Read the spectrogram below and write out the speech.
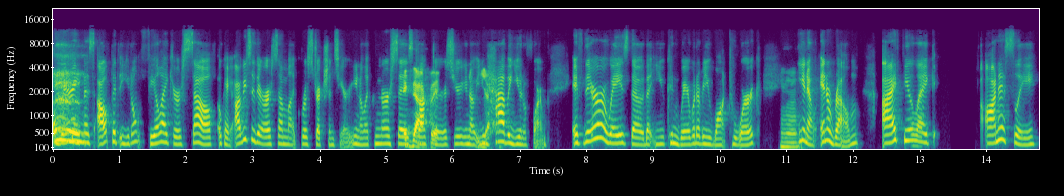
wearing this outfit that you don't feel like yourself, okay, obviously there are some like restrictions here, you know, like nurses, exactly. doctors, you you know, you yeah. have a uniform. If there are ways though that you can wear whatever you want to work, mm-hmm. you know, in a realm, I feel like honestly,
